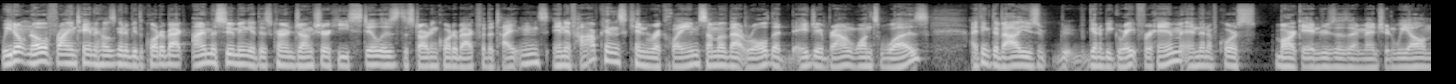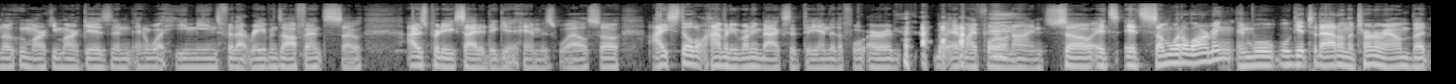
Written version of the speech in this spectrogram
we don't know if Ryan Tannehill is going to be the quarterback. I'm assuming at this current juncture he still is the starting quarterback for the Titans. And if Hopkins can reclaim some of that role that AJ Brown once was, I think the value is going to be great for him. And then of course Mark Andrews, as I mentioned, we all know who Marky Mark is and, and what he means for that Ravens offense. So I was pretty excited to get him as well. So I still don't have any running backs at the end of the four or at my 409. So it's it's somewhat alarming, and we'll we'll get to that on the turnaround. But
